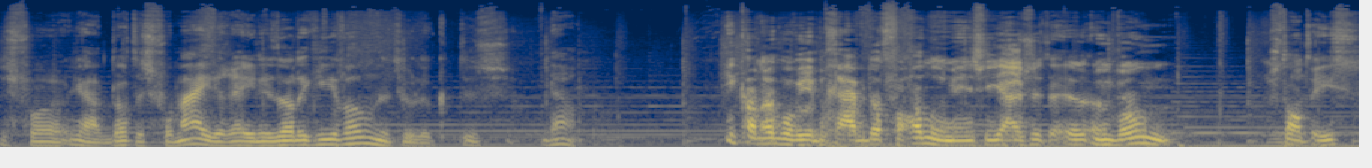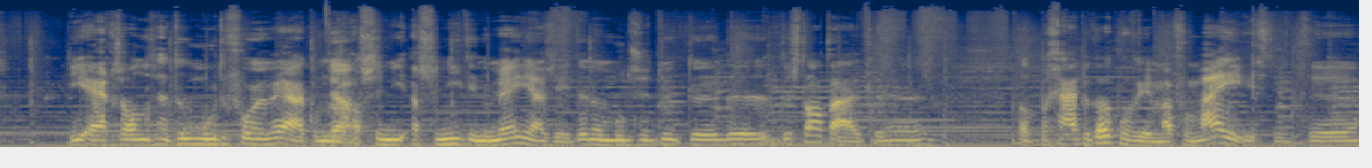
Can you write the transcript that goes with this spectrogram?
Dus voor, ja, dat is voor mij de reden dat ik hier woon natuurlijk. Dus ja. Ik kan ook wel weer begrijpen dat voor andere mensen juist het eh, een woonstad is. Die ergens anders naartoe moeten voor hun werk. Omdat Ja. als, ze niet, als ze niet in de media zitten, dan moeten ze natuurlijk de, de, de stad uit. Eh, dat begrijp ik ook wel weer. Maar voor mij is dit eh,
